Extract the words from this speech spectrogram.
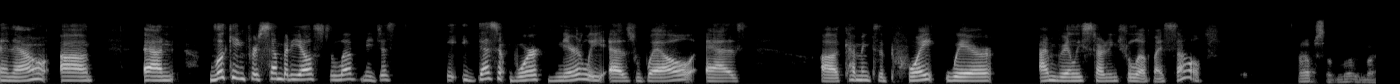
You know, um, and looking for somebody else to love me just it, it doesn't work nearly as well as uh, coming to the point where I'm really starting to love myself. Absolutely.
